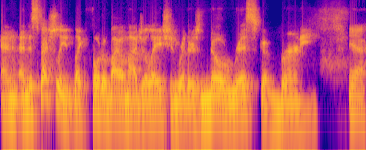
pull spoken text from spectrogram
and, and especially like photobiomodulation where there's no risk of burning. Yeah.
